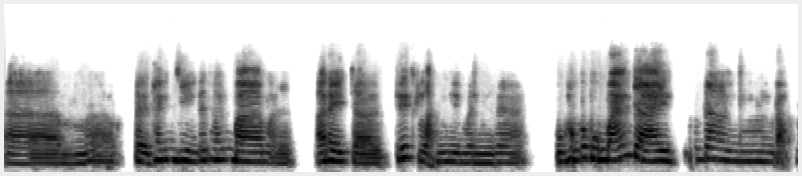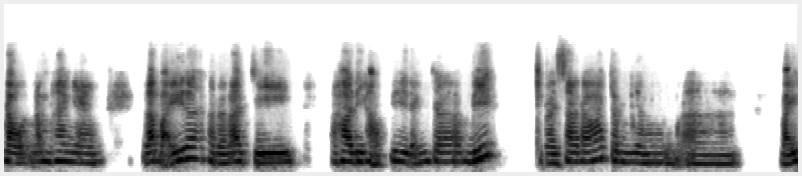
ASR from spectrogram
uh, từ tháng Giêng tới tháng 3 mà ở đây trời tuyết lạnh thì mình, uh, cũng không có buôn bán cho ai. Lúc đó, đọc đầu năm 2007 đó, thật ra chị thôi đi học đi để cho biết, rồi sau đó trong vòng, uh, 7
